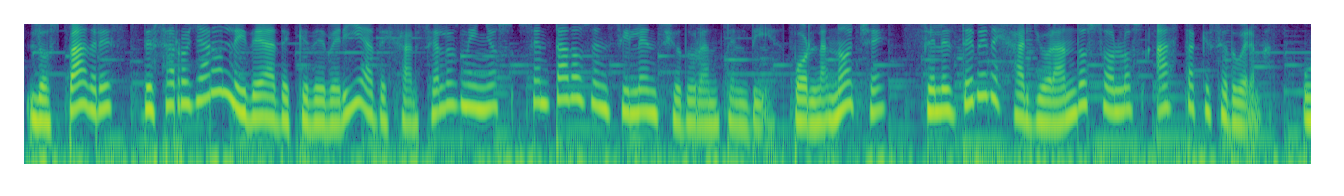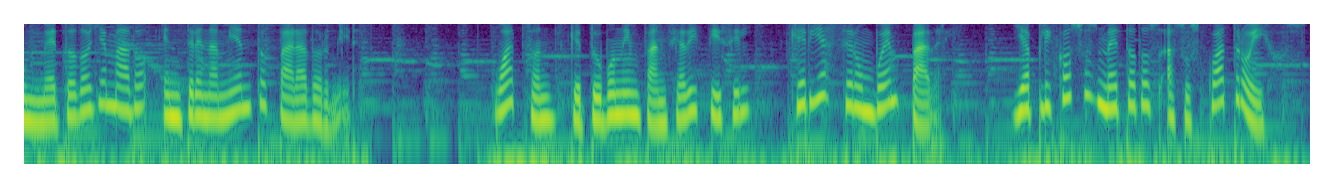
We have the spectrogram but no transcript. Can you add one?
Los padres desarrollaron la idea de que debería dejarse a los niños sentados en silencio durante el día. Por la noche, se les debe dejar llorando solos hasta que se duerman, un método llamado entrenamiento para dormir. Watson, que tuvo una infancia difícil, quería ser un buen padre y aplicó sus métodos a sus cuatro hijos,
